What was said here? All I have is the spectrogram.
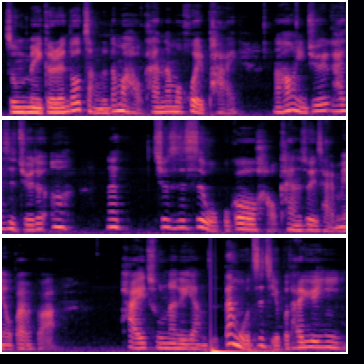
怎么每个人都长得那么好看，那么会拍，然后你就会开始觉得，嗯、那就是是我不够好看，所以才没有办法拍出那个样子。但我自己也不太愿意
